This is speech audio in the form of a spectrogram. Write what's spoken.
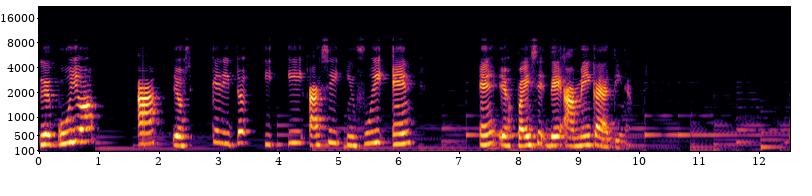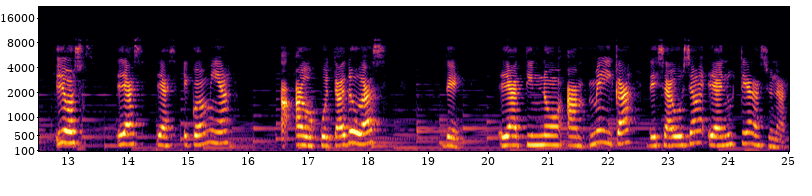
Recurrió a los y, así influir en, los países de América Latina. Los, las, las economías agroexportadoras de Latinoamérica desarrollaron la industria nacional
